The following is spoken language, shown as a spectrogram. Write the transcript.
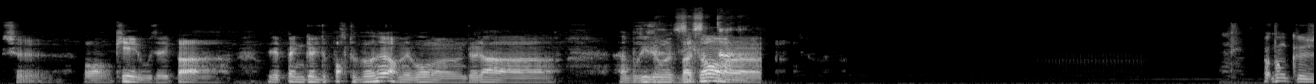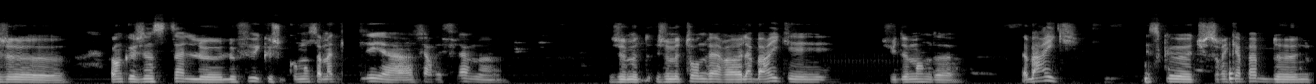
je, bon, ok, vous avez pas, vous avez pas une gueule de porte-bonheur, mais bon, euh, de là à, à briser votre bâton. euh, Pendant que je, pendant que j'installe le, le feu et que je commence à m'atteler à faire des flammes, euh, je me, tourne vers euh, la barrique et je lui demande euh, la barrique. Est-ce que tu serais capable de nous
